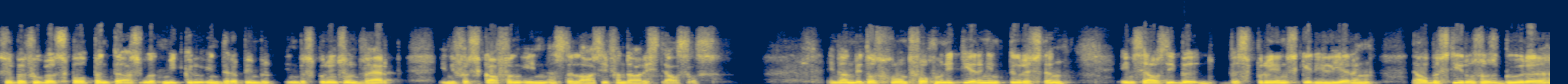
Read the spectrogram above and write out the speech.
soos byvoorbeeld spulpunte as ook mikro en drip en, en besproeiingsontwerp en die verskaffing en installasie van daardie stelsels. En dan met ons grondvogmonitering en toerusting en selfs die be besproeiingsskedulering, help bestuur ons ons boere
